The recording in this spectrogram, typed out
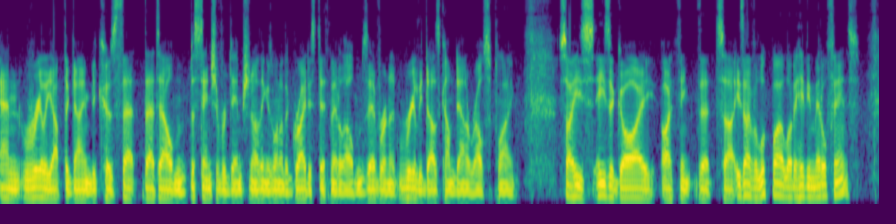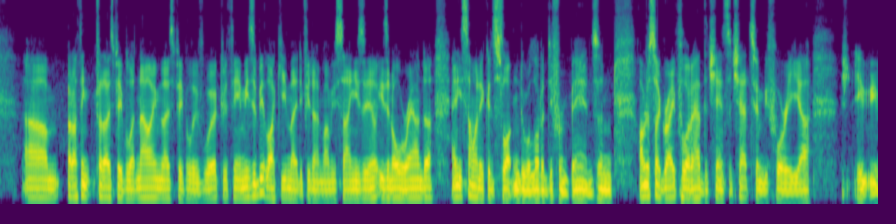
and really up the game because that that album, The Stench of Redemption, I think is one of the greatest death metal albums ever, and it really does come down to Ralph's playing. So he's he's a guy I think that uh, is overlooked by a lot of heavy metal fans. Um, but I think for those people that know him, those people who've worked with him, he's a bit like you, mate. If you don't mind me saying, he's a, he's an all rounder, and he's someone who could slot into a lot of different bands. And I'm just so grateful that I had the chance to chat to him before he uh, he,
